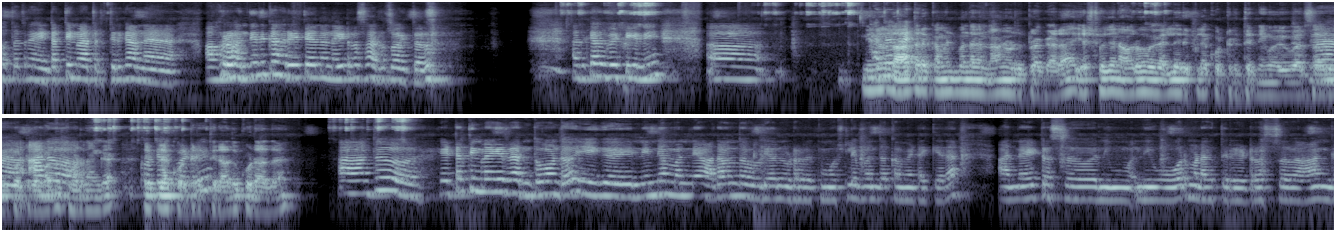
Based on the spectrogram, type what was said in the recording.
ಹತ್ತತ್ರ ಎಂಟತ್ತು ತಿಂಗಳು ಹತ್ರ ತಿರ್ಗಾ ಅವರು ಹೊಂದಿದ್ದಕ್ಕೆ ರೀತಿ ನೈಟ್ ನೈಟ್ರಸ್ ಹರಿಸೋಯ್ತದು ಅದಕ್ಕೆ ಅದು ಬಿಟ್ಟೀನಿ. ಆ, ಇನ್ನೊಂದು ಆ ಥರ ಕಮೆಂಟ್ ಬಂದಾಗ ನಾನು ನೋಡಿದ ಪ್ರಕಾರ ಎಷ್ಟೋ ಜನ ಅವರು ಎಲ್ಲ ರಿಪ್ಲೈ ಕೊಟ್ಟಿರ್ತೀರಿ. ನೀವು ವ್ಯೂವರ್ಸ್. ಕೊಟ್ಟಿರ್ತೀರಿ. ಅದು ಕೂಡ ಅದ. ಅದು ಎಂಟು ತಿಂಗಳಾಗಿದ್ರೆ ಅದನ್ನ ತೊಗೊಂಡು ಈಗ ನಿನ್ನೆ ಮೊನ್ನೆ ಅದೊಂದು ವಿಡಿಯೋ ನೋಡಿರ್ಬೇಕು. ಮೋಸ್ಟ್ಲಿ ಬಂದ ಕಮೆಂಟ್ ಹಾಕ್ಯಾರ. ಆ ನೈಟ್ ಡ್ರೆಸ್ ನಿಮ್ಮ ನೀವು ಓವರ್ ಮಾಡಾಕ್ತೀರಿ ಡ್ರೆಸ್ ಹಂಗ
